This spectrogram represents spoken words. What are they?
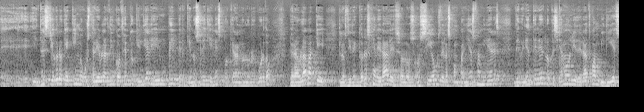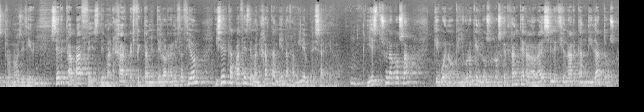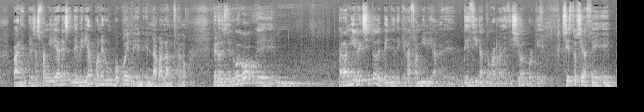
eh, y entonces yo creo que aquí me gustaría hablar de un concepto que un día leí en un paper que no sé de quién es, porque ahora no lo recuerdo, pero hablaba que los directores generales o los CEOs de las compañías familiares deberían tener lo que se llama un liderazgo ambidiestro, ¿no? es decir, ser capaces de manejar perfectamente la organización y ser capaces de manejar también la familia empresaria. ¿no? Y esto es una cosa que, bueno, que yo creo que los, los headhunters a la hora de seleccionar candidatos para empresas familiares deberían poner un poco en, en la balanza. ¿no? Pero desde luego, eh, para mí el éxito depende de que la familia eh, decida tomar la decisión, porque si esto se hace eh,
